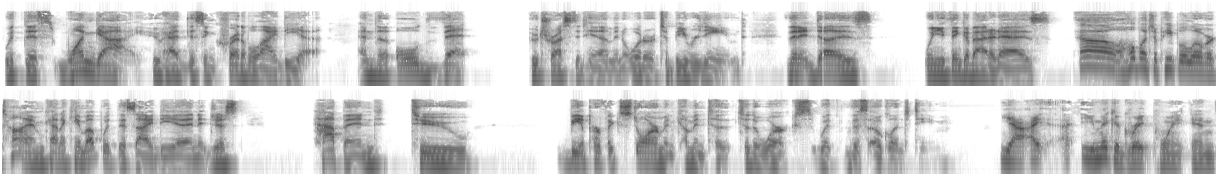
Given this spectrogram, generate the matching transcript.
with this one guy who had this incredible idea and the old vet who trusted him in order to be redeemed than it does when you think about it as oh, a whole bunch of people over time kind of came up with this idea and it just happened to be a perfect storm and come into to the works with this Oakland team. Yeah, I, I, you make a great point in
